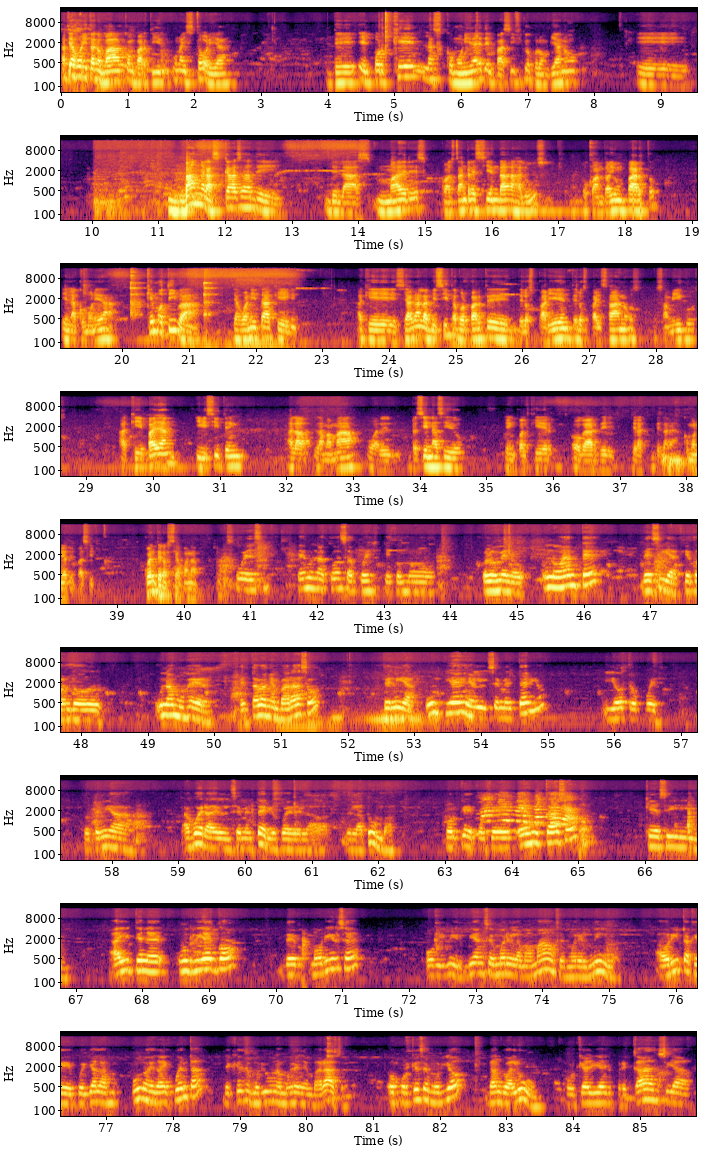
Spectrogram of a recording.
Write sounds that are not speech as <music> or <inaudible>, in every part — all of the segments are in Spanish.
La tía Juanita nos va a compartir una historia de el por qué las comunidades del Pacífico colombiano eh, van a las casas de, de las madres cuando están recién dadas a luz o cuando hay un parto en la comunidad. ¿Qué motiva, tía Juanita, a que, a que se hagan las visitas por parte de, de los parientes, los paisanos, los amigos, a que vayan y visiten a la, la mamá o al recién nacido en cualquier hogar de, de, la, comunidad del Pacífico. Cuéntenos, tía Juana. Pues es una cosa pues que como por lo menos uno antes decía que cuando una mujer estaba en embarazo tenía un pie en el cementerio y otro pues lo tenía afuera del cementerio, pues de la, de la tumba. ¿Por qué? Porque es un caso que si ahí tiene un riesgo de morirse o vivir, bien se muere la mamá o se muere el niño. Ahorita que pues ya la, uno se da cuenta de que se murió una mujer en embarazo o por qué se murió dando a luz, porque hay precancia,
